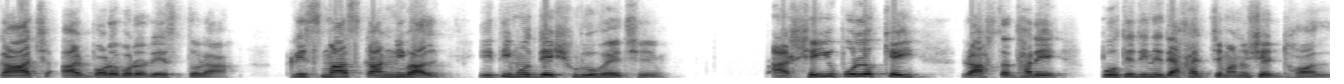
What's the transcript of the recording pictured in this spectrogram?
গাছ আর বড় বড় রেস্তোরাঁ। ক্রিসমাস কার্নিভাল ইতিমধ্যে শুরু হয়েছে। আর সেই উপলক্ষেই রাস্তার ধারে প্রতিদিনই দেখাচ্ছে মানুষের ঢল।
